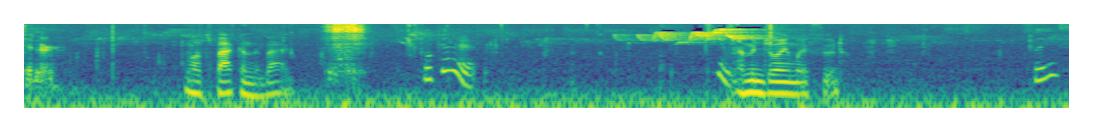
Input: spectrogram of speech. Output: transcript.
dinner. Well, it's back in the bag. Go get it, I'm enjoying my food. please.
